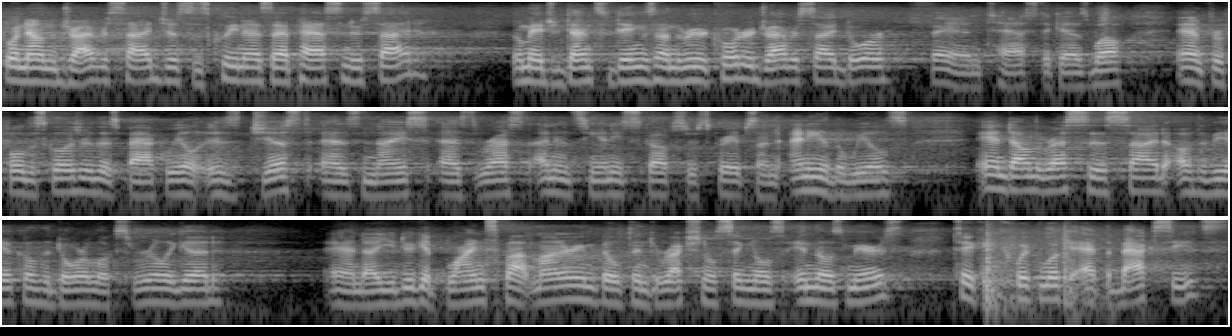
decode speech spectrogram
Going down the driver's side, just as clean as that passenger side. No major dents or dings on the rear quarter. Driver's side door, fantastic as well. And for full disclosure, this back wheel is just as nice as the rest. I didn't see any scuffs or scrapes on any of the wheels. And down the rest of this side of the vehicle, the door looks really good. And uh, you do get blind spot monitoring, built-in directional signals in those mirrors. Take a quick look at the back seats.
